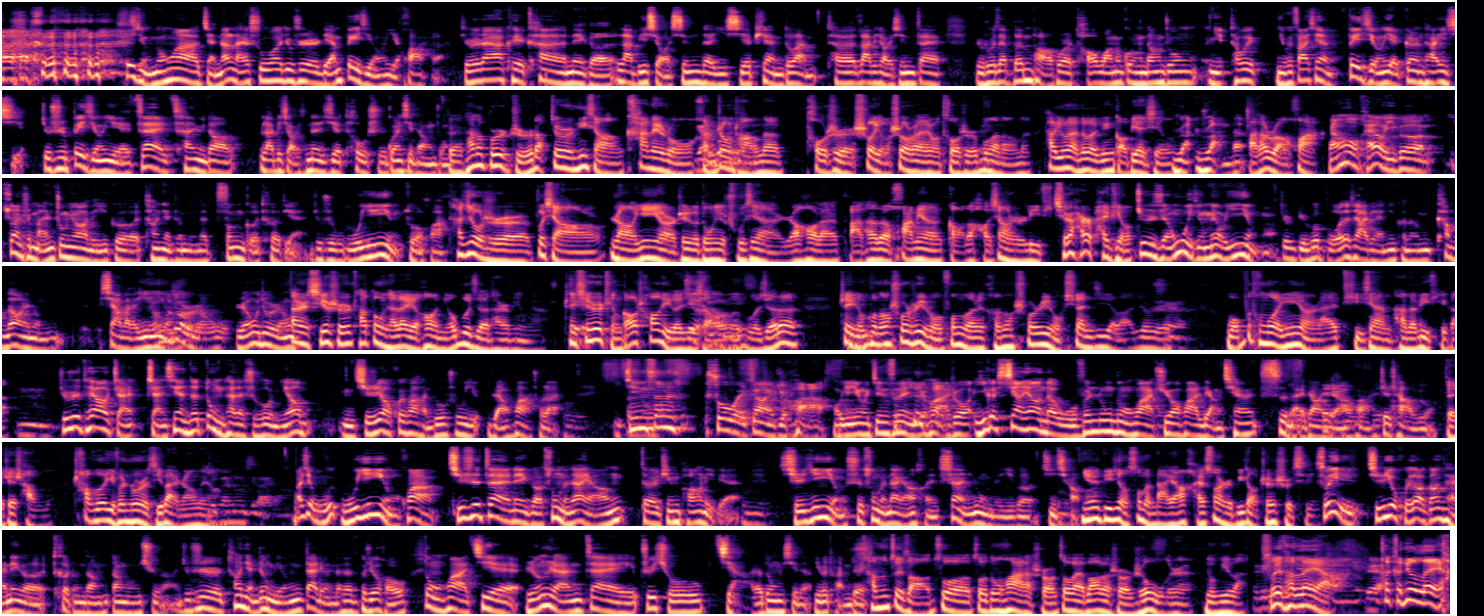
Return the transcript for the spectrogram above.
背景动画简单来说就是连背景也画出来，就是大家可以看那个蜡笔小新的一些片段，他蜡笔小新在比如说在奔跑或者逃亡的过程当中，你他会你会发现背景也跟着他一起，就是背景也在参与到蜡笔小新的一些透视关系当中。对，它都不是直的，就是你想看那种很正常的透视，摄影摄出来那种透视是不可能的，它永远都会给你搞变形，软软的，把它软化。然后还有一个算是蛮重要的一个汤浅证明的风格特点，就是无阴影作画。他就是不想让阴影这个东西出现，然后来把它的画面搞得好像是立体，其实还是拍平。就是人物已经没有阴影了，就是比如说脖子下边，你可能看不到那种下巴的阴影。人物，人物就是人物，但是其实它动起来以后，你又不觉得它是平面，这其实挺高超的一个技巧。我我觉得这已经不能说是一种风格，这可能说是一种炫技了。就是我不通过阴影来体现它的立体感。嗯，就是它要展展现它动态的时候，你要你其实要绘画很多出原画出来。金森说过这样一句话啊，我就引用金森的一句话说：一个像样的五分钟动画需要画两千四百张原画，这差不多。对，这差不多，差不多一分钟是几百张的样子。分钟几百张。而且无无阴影画，其实，在那个松本大洋的乒乓里边，其实阴影是松本大洋很善用的一个技巧。因为毕竟松本大洋还算是比较真实系，所以其实又回到刚才那个特征当当中去了，就是汤浅证明带领的他的不学猴动画界仍然在追求假的东西的一个团队。他们最早做做动画的时候，做外包的时候只有五个人，牛逼吧？所以他累啊，他肯定累啊，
